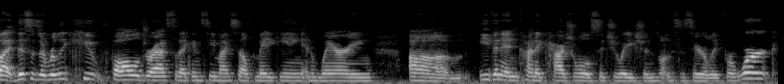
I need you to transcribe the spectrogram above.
But this is a really cute fall dress that I can see myself making and wearing um, even in kind of casual situations, not necessarily for work.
